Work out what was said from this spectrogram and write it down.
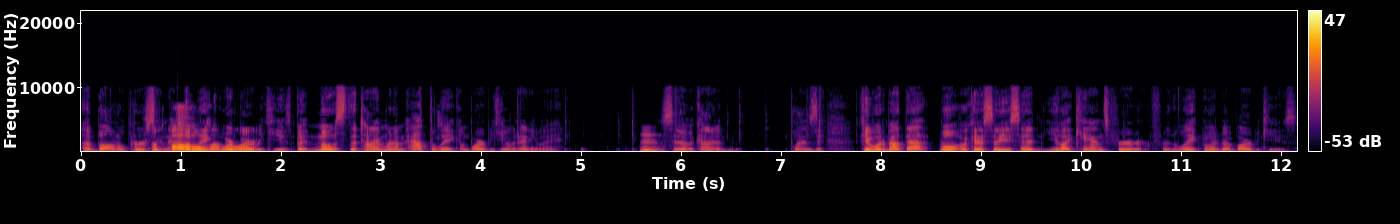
a bottle person at the lake or the lake. barbecues. But most of the time when I'm at the lake, I'm barbecuing anyway. Mm. So it kind of blends. It. Okay, what about that? Well, okay, so you said you like cans for for the lake, but what about barbecues?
